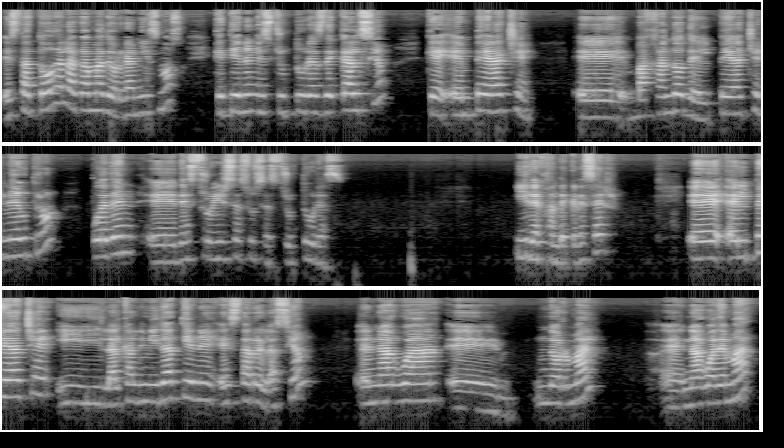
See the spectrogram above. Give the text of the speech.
está toda la gama de organismos que tienen estructuras de calcio que en pH, eh, bajando del pH neutro, pueden eh, destruirse sus estructuras y dejan de crecer. Eh, el pH y la alcalinidad tiene esta relación en agua normal, en agua de mar,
